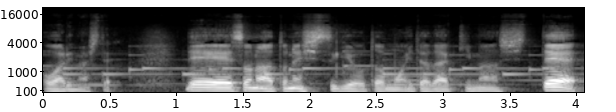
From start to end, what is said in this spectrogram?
終わりまして。でその後ね質疑応答もいただきまして。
